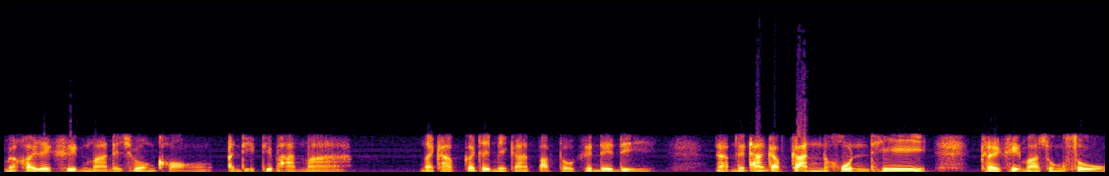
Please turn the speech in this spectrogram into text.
ไม่ค่อยได้ขึ้นมาในช่วงของอดีตที่ผ่านมานะครับ ก็จะมีการปรับตัวขึ้นได้ดีนะครับในทางกลับกันหุ้นที่เคยขึ้นมาสูง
